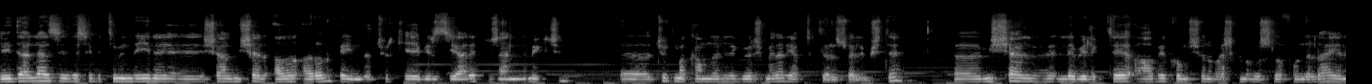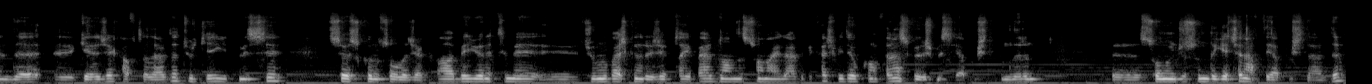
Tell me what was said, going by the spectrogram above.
Liderler Zirvesi bitiminde yine e, Charles Michel Aralık ayında Türkiye'ye bir ziyaret düzenlemek için e, Türk makamlarıyla görüşmeler yaptıklarını söylemişti. E, Michel ile birlikte AB Komisyonu Başkanı Ursula von der Leyen'in de gelecek haftalarda Türkiye'ye gitmesi söz konusu olacak. AB yönetimi Cumhurbaşkanı Recep Tayyip Erdoğan'la son aylarda birkaç video konferans görüşmesi yapmıştı. Bunların sonuncusunu da geçen hafta yapmışlardı.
